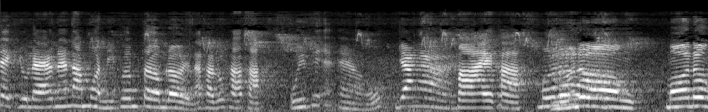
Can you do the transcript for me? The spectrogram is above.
เด็กอยู่แล้ว แนะนำหมวดนี้เพิ่มเติมเลยนะคะ ลูกค้าค่ะ อุ้ยพี่แอลยังไงไปค่ะมือหนึ่ง หนึ่งมือหนึ่ง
